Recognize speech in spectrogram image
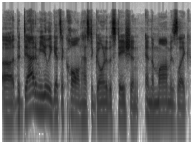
Uh, the dad immediately gets a call and has to go into the station, and the mom is like,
